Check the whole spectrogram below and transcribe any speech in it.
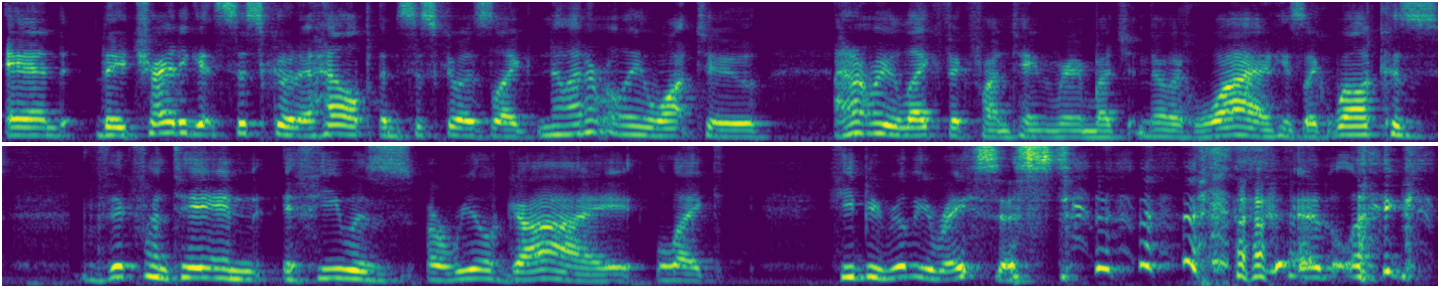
And they try to get Sisko to help and Sisko is like no I don't really want to I don't really like Vic Fontaine very much. And they're like, why? And he's like, well, because Vic Fontaine, if he was a real guy, like, he'd be really racist. and like,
